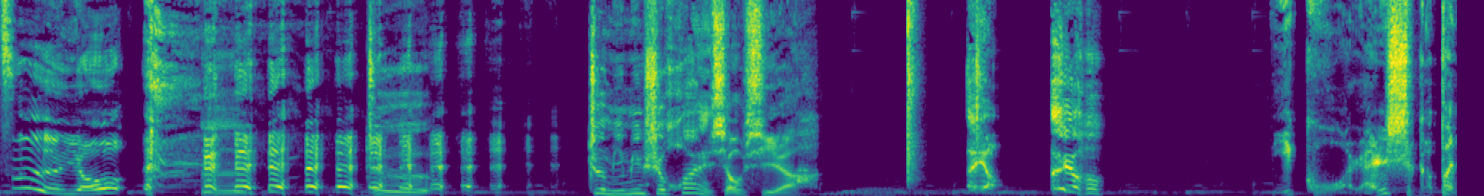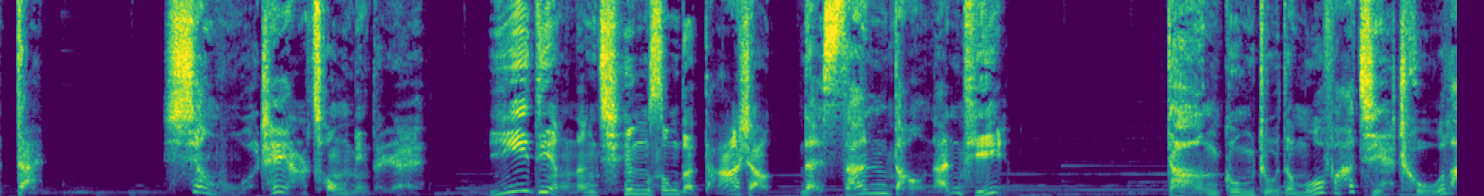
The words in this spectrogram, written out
自由。呃、这这明明是坏消息啊！哎呦，哎呦！你果然是个笨蛋！像我这样聪明的人，一定能轻松的答上那三道难题。当公主的魔法解除了，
